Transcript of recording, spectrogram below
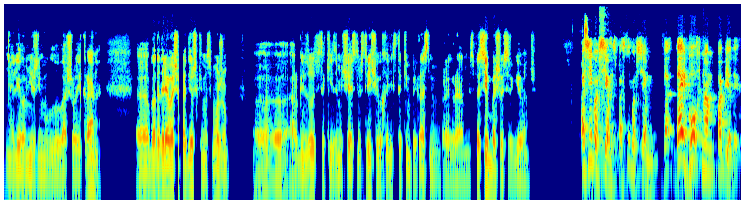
левом нижнем углу вашего экрана. Э, благодаря вашей поддержке мы сможем э, организовывать такие замечательные встречи, выходить с такими прекрасными программами. Спасибо большое, Сергей Иванович. Спасибо всем, спасибо всем. Дай Бог нам победы.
